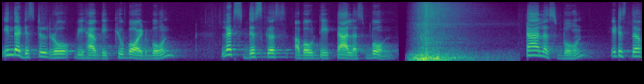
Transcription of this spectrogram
In the distal row we have the cuboid bone. Let us discuss about the talus bone. Talus bone, it is the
